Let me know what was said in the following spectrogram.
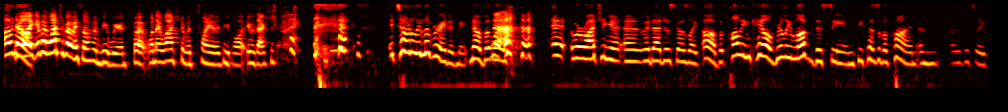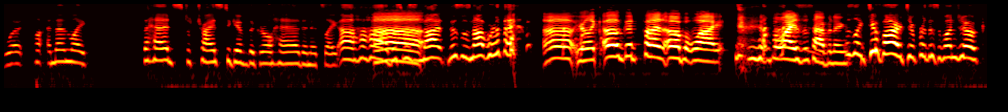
Oh, You're no. like if I watched it by myself, it'd be weird. But when I watched it with twenty other people, it was actually fine. it totally liberated me. No, but like eh, we're watching it, and my dad just goes like, "Oh, but Pauline Kael really loved this scene because of a pun," and I was just like, "What?" Pun? And then like. The head st- tries to give the girl head, and it's like, ah, ha, ha, this Ah. was not, this was not worth it. uh, you're like, oh, good pun. Oh, but why? but why is this happening? It's like too far to for this one joke.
